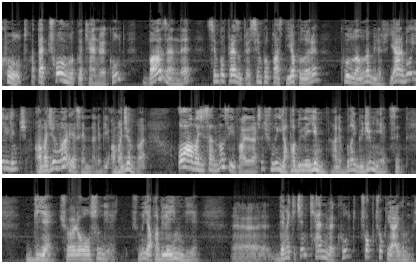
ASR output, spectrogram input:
could, hatta çoğunlukla can ve could, bazen de simple present ve simple past yapıları kullanılabilir. Yani bu ilginç. Amacın var ya senin hani bir amacın var. O amacı sen nasıl ifade edersin? Şunu yapabileyim. Hani buna gücüm yetsin diye. Şöyle olsun diye. Şunu yapabileyim diye. e, demek için can ve could çok çok yaygındır.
